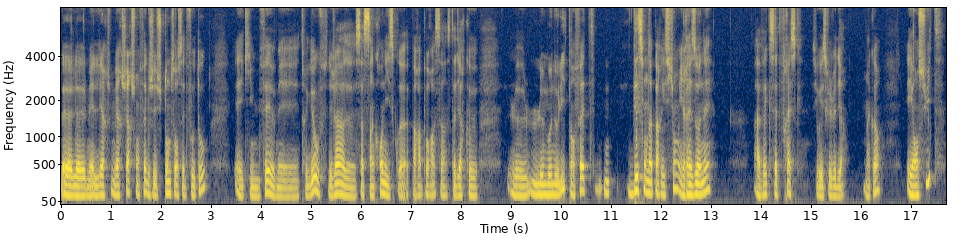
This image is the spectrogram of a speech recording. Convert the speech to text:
mes, recherches ont fait que je, tombe sur cette photo et qui me fait mais truc de ouf. Déjà, ça se synchronise quoi par rapport à ça. C'est-à-dire que le, monolithe, en fait, dès son apparition, il résonnait avec cette fresque, si vous voyez ce que je veux dire. D'accord? Et ensuite,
